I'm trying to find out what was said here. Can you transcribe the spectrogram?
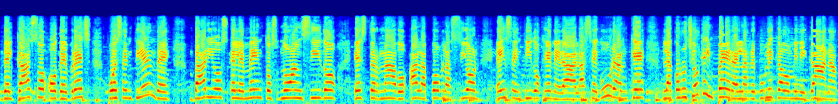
del caso Odebrecht, pues entienden varios elementos no han sido externados a la población en sentido general. Aseguran que la corrupción que impera en la República Dominicana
